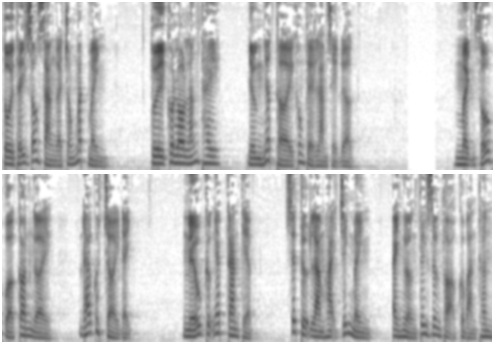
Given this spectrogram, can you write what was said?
Tôi thấy rõ ràng ở trong mắt mình, tuy có lo lắng thay, nhưng nhất thời không thể làm gì được. Mệnh số của con người đã có trời định, nếu cưỡng ép can thiệp sẽ tự làm hại chính mình, ảnh hưởng tới dương thọ của bản thân.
